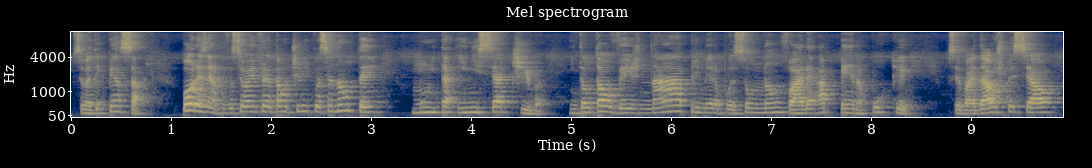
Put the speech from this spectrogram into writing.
Você vai ter que pensar. Por exemplo, você vai enfrentar um time que você não tem muita iniciativa. Então talvez na primeira posição não valha a pena. Por quê? Você vai dar o especial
